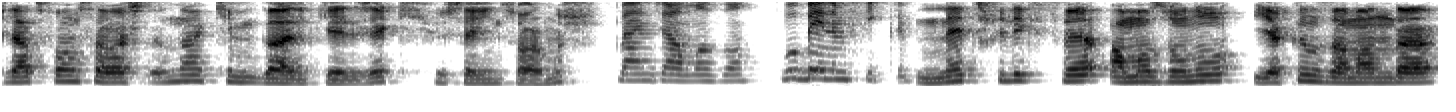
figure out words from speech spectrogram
platform savaşlarından kim galip gelecek? Hüseyin sormuş. Bence Amazon. Bu benim fikrim. Netflix ve Amazon'u yakın zamanda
